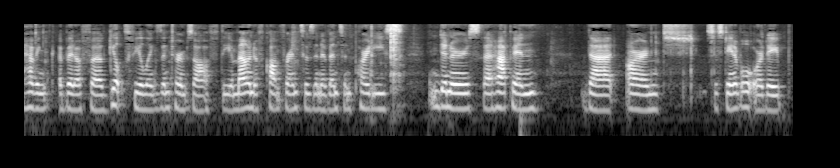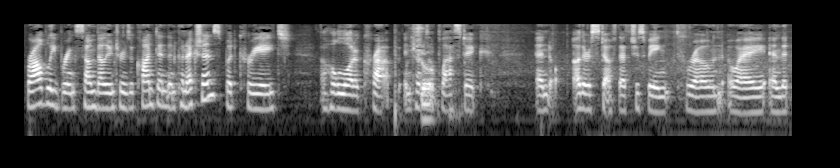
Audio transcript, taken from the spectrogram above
having a bit of uh, guilt feelings in terms of the amount of conferences and events and parties and dinners that happen that aren't sustainable or they probably bring some value in terms of content and connections but create a whole lot of crap in terms Sure. of plastic and other stuff that's just being thrown away and it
